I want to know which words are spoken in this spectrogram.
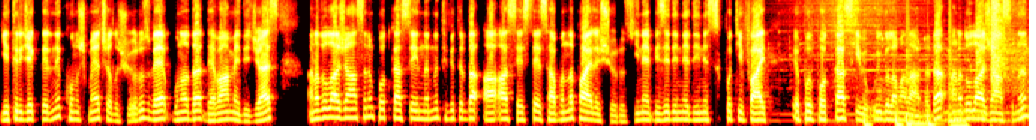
getireceklerini konuşmaya çalışıyoruz ve buna da devam edeceğiz. Anadolu Ajansı'nın podcast yayınlarını Twitter'da AA Sesli hesabında paylaşıyoruz. Yine bizi dinlediğiniz Spotify, Apple Podcast gibi uygulamalarda da Anadolu Ajansı'nın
